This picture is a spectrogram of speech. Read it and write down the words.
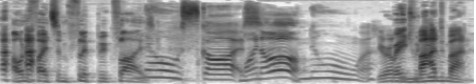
I want to fight some flipbook flies. no, Scott. Why not? No. You're a Rach, would you- madman.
